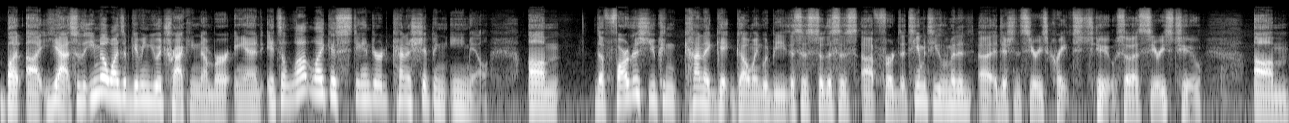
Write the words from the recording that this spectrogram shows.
but uh, yeah, so the email winds up giving you a tracking number, and it's a lot like a standard kind of shipping email. Um, the farthest you can kind of get going would be this is so this is uh, for the TMT limited uh, edition series crates two. So that's series two, um,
